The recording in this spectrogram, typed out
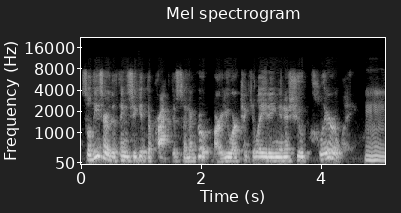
So these are the things you get to practice in a group. Are you articulating an issue clearly? Mm-hmm.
